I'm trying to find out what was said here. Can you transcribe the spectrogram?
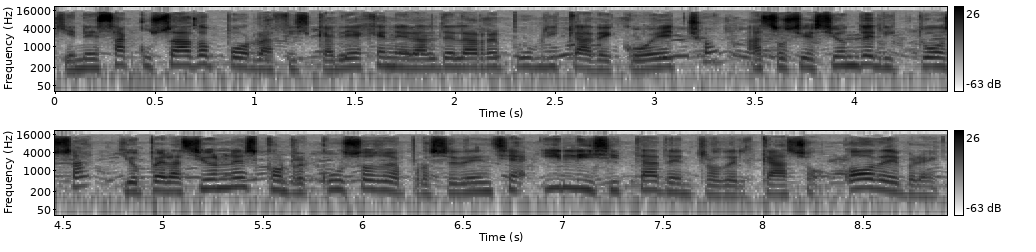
quien es acusado por la Fiscalía General de la República de cohecho, asociación delictuosa y operaciones con recursos de procedencia ilícita dentro del caso Odebrecht.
